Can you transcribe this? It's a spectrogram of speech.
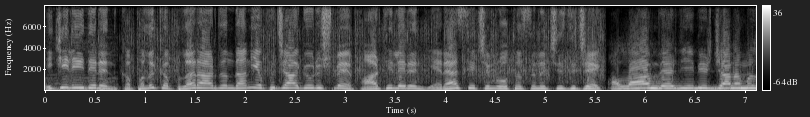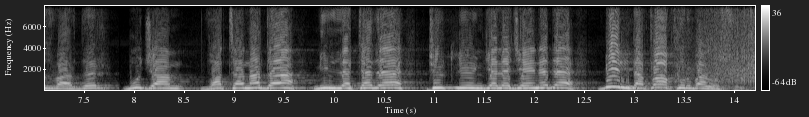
iki liderin kapalı kapılar ardından yapacağı görüşme partilerin yerel seçim rotasını çizecek. Allah'ın verdiği bir canımız vardır. Bu can vatana da millete de Türklüğün geleceğine de bin defa kurban olsun.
